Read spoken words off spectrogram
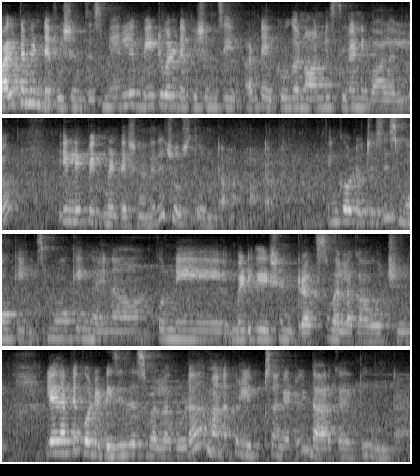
vitamin deficiencies mainly B twelve deficiency అంటే ఎక్కువగా నాన్ వెజ్ తినని వాళ్ళల్లో ఈ లిప్ పిగ్మెంటేషన్ అనేది చూస్తూ ఉంటాం అనమాట ఇంకోటి వచ్చేసి స్మోకింగ్ స్మోకింగ్ అయినా కొన్ని మెడికేషన్ డ్రగ్స్ వల్ల కావచ్చు లేదంటే కొన్ని డిసీజెస్ వల్ల కూడా మనకు లిప్స్ అనేటివి డార్క్ అవుతూ ఉంటాయి.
